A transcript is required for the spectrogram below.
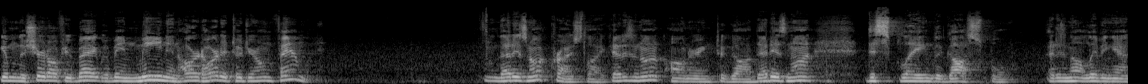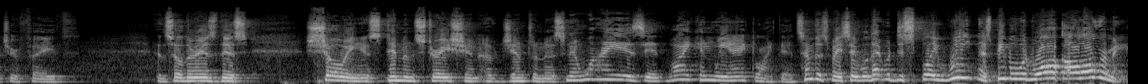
them the shirt off your back, but being mean and hard hearted to your own family. And that is not Christ like. That is not honoring to God. That is not displaying the gospel. That is not living out your faith. And so there is this showing, this demonstration of gentleness. Now, why is it? Why can we act like that? Some of us may say, well, that would display weakness. People would walk all over me.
